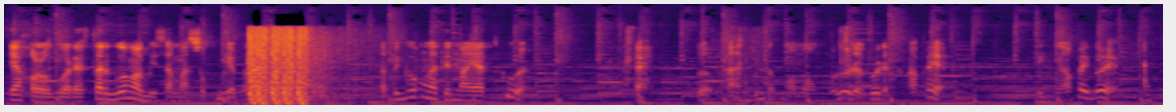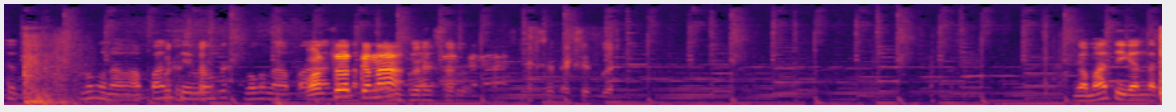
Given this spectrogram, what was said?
Ya kalau gua restart gua nggak bisa masuk game lagi. Tapi gua ngeliatin mayat gua. Lu anjir ngomong mulu udah gua udah kenapa ya? Thinking apa ya gue ya? Lu kena apaan sih lu? Lu kena apaan? One shot kena. Gue restart lu. Exit exit gue. Nggak mati kan tapi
